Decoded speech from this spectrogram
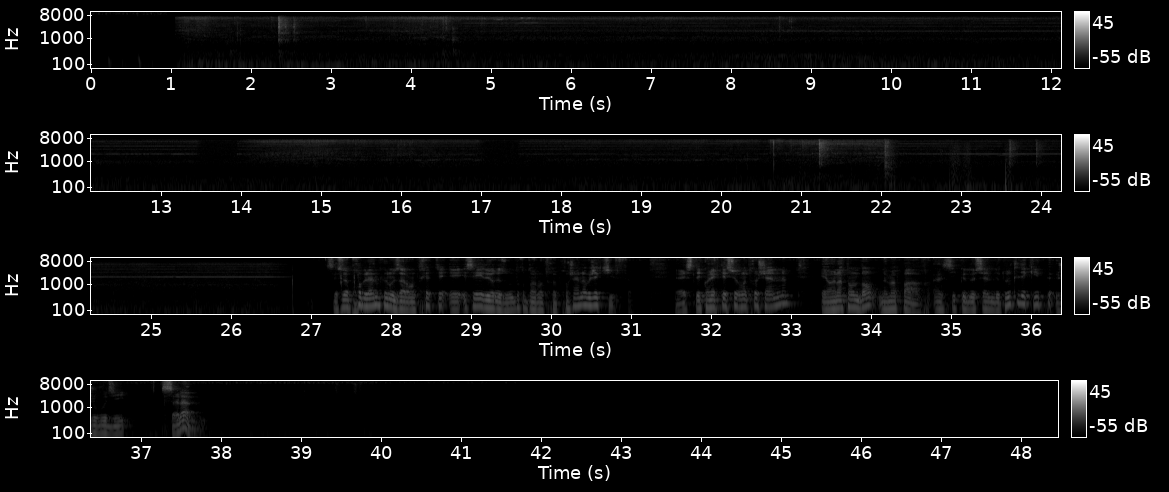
C'est ce problème que nous allons traiter et essayer de résoudre dans notre prochain objectif. Restez connectés sur notre chaîne et en attendant, de ma part ainsi que de celle de toute l'équipe, je vous dis salam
